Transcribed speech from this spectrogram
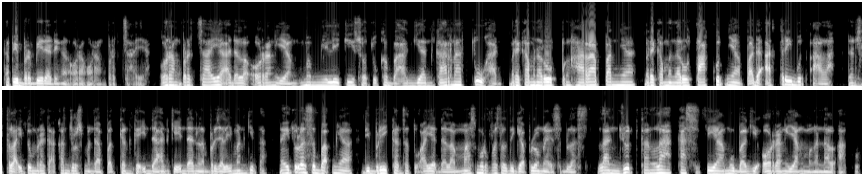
Tapi berbeda dengan orang-orang percaya. Orang percaya adalah orang yang memiliki suatu kebahagiaan karena Tuhan. Mereka menaruh pengharapannya, mereka menaruh takutnya pada atribut Allah dan setelah itu mereka akan terus mendapatkan keindahan-keindahan dalam perjalanan kita. Nah itulah sebabnya diberikan satu ayat dalam Mazmur pasal 30 ayat 11. Lanjutkanlah kasetiamu bagi orang yang mengenal aku.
